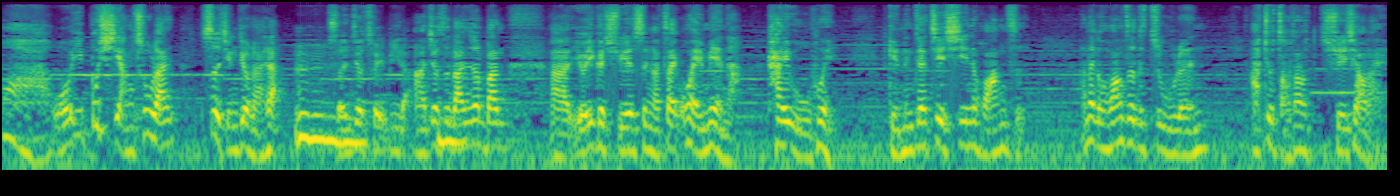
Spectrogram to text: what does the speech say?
哇！我一不想出来，事情就来了。嗯，神就催逼了啊！就是男生班，啊，有一个学生啊，在外面啊开舞会，给人家借新房子，啊，那个房子的主人啊，就找到学校来，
